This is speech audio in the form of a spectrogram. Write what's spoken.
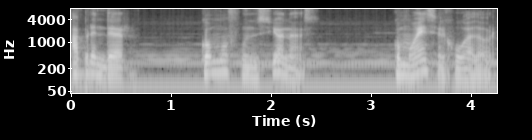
aprender cómo funcionas, cómo es el jugador.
